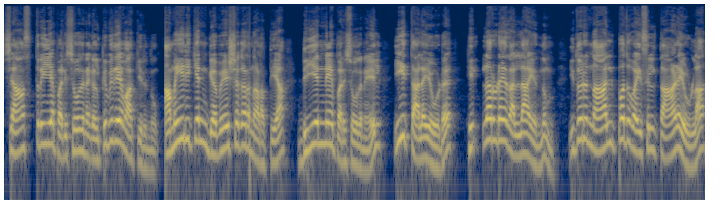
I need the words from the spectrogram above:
ശാസ്ത്രീയ പരിശോധനകൾക്ക് വിധേയമാക്കിയിരുന്നു. അമേരിക്കൻ ഗവേഷകർ നടത്തിയ ഡി പരിശോധനയിൽ ഈ തലയോട് ഹിറ്റ്ലറുടേതല്ല എന്നും ഇതൊരു നാൽപ്പത് വയസ്സിൽ താഴെയുള്ള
